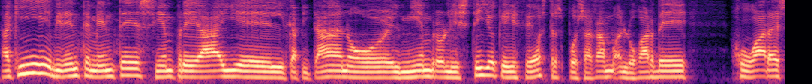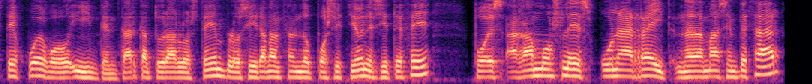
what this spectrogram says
Aquí evidentemente siempre hay el capitán o el miembro listillo que dice, ostras, pues hagamos, en lugar de jugar a este juego e intentar capturar los templos, ir avanzando posiciones y etc., pues hagámosles una raid nada más empezar,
